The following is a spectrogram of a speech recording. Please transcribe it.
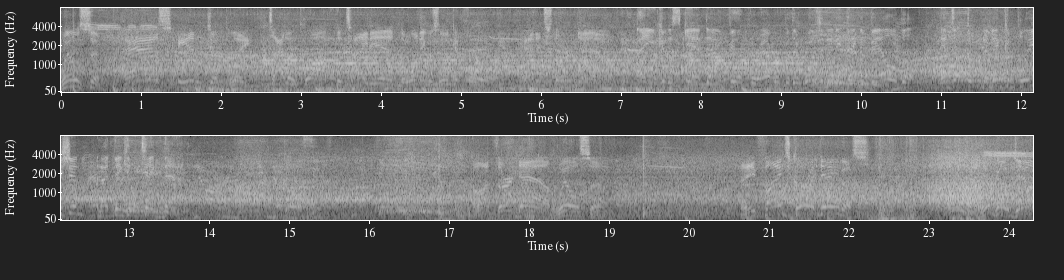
Wilson, pass incomplete. Tyler Kroft, the tight end, the one he was looking for. And it's third down. Now you could have scanned downfield forever, but there wasn't anything available. Ends up throwing an incompletion, and I think he'll take that. On third down, Wilson. He finds Corey Davis. And he'll go down,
